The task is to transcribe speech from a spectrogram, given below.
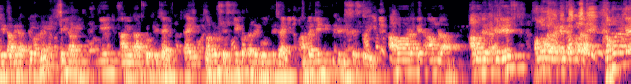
যে দাবি রাখতে পারবেন, সেই দাবি নিয়ে আমি কাজ করতে চাই। তাই সর্বশেষ যে কথাটা বলতে চাই, আমরা যে নীতিতে বিশ্বাস করি, আমার আগে আমরা, আমাদের আগে দেশ ক্ষমতার আগে জনতা, সবার আগে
